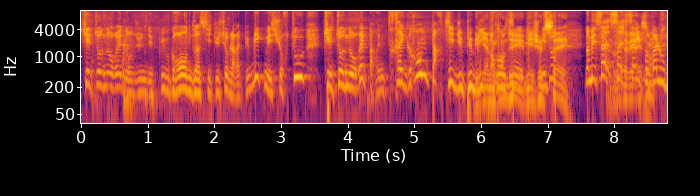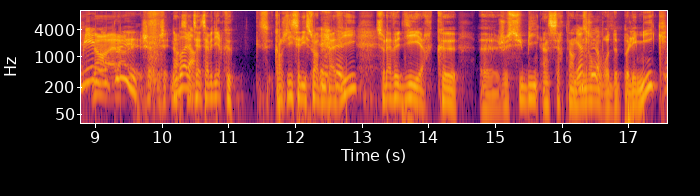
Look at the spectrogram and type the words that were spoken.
qui est honoré dans une des plus grandes institutions de la République, mais surtout qui est honoré par une très grande partie du public bien français. Entendu, mais je le sais. Non, mais ça, ça, il ne faut pas l'oublier non, plus. ça veut dire que quand je dis c'est l'histoire de ma vie, cela veut dire que euh, je subis un certain nombre de polémiques.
